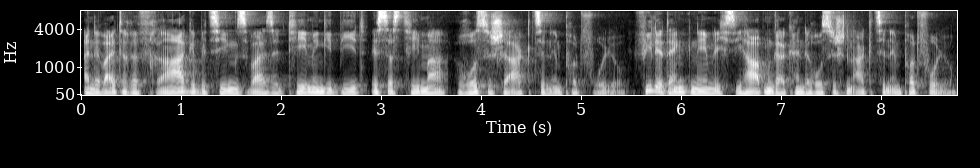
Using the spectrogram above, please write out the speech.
Eine weitere Frage bzw. Themengebiet ist das Thema russische Aktien im Portfolio. Viele denken nämlich, sie haben gar keine russischen Aktien im Portfolio.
